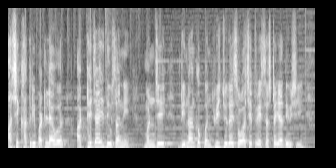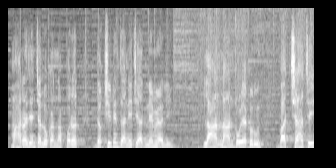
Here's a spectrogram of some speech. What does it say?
अशी खात्री पटल्यावर अठ्ठेचाळीस दिवसांनी म्हणजे दिनांक पंचवीस जुलै सोळाशे त्रेसष्ट या दिवशी महाराजांच्या लोकांना परत दक्षिणेत जाण्याची आज्ञा मिळाली. लहान लहान टोळ्या करून बादशहाचे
